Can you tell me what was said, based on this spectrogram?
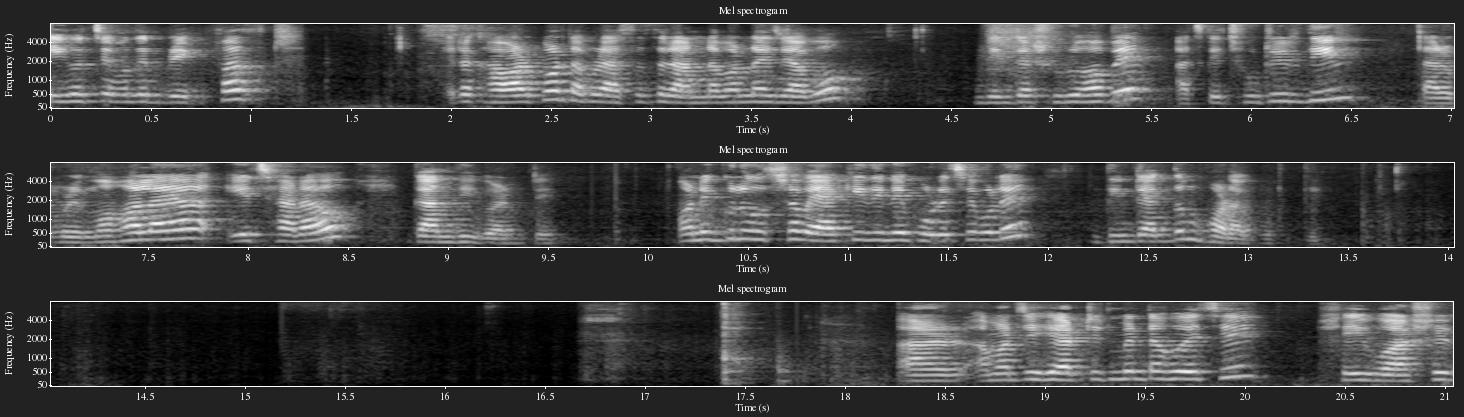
এই হচ্ছে আমাদের ব্রেকফাস্ট এটা খাওয়ার পর তারপরে আস্তে আস্তে রান্না বান্নায় যাব। দিনটা শুরু হবে। আজকে ছুটির দিন। তার উপরে মহালয়া, এছাড়াও গান্ধী বার্থডে অনেকগুলো উৎসব একই দিনে পড়েছে বলে দিনটা একদম ভরা ভর্তি আর আমার যে হেয়ার ট্রিটমেন্টটা হয়েছে, সেই ওয়াশের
